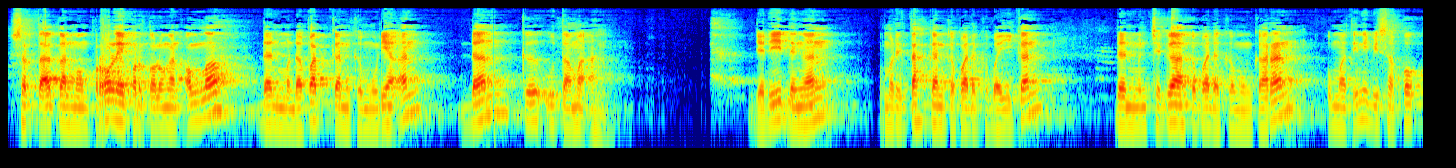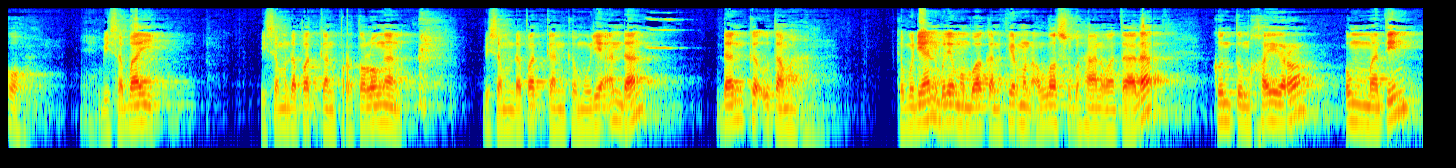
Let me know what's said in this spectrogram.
serta akan memperoleh pertolongan Allah dan mendapatkan kemuliaan dan keutamaan. Jadi dengan memerintahkan kepada kebaikan dan mencegah kepada kemungkaran, umat ini bisa kokoh, ya, bisa baik, bisa mendapatkan pertolongan, bisa mendapatkan kemuliaan dan dan keutamaan. Kemudian beliau membawakan firman Allah Subhanahu wa taala, "Kuntum khaira ummatin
